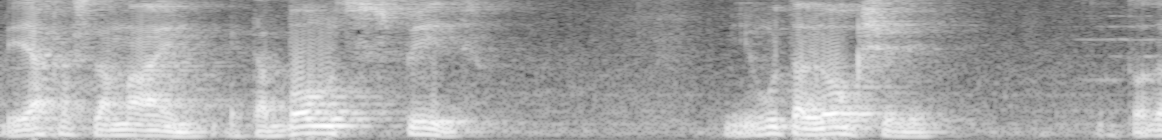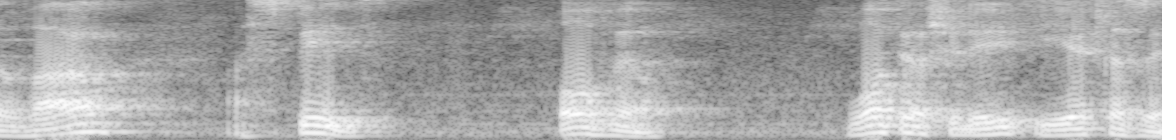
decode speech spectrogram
ביחס למים, את ה-boat speed, מהירות הלוג שלי. אותו דבר, הספיד אובר ווטר שלי יהיה כזה.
